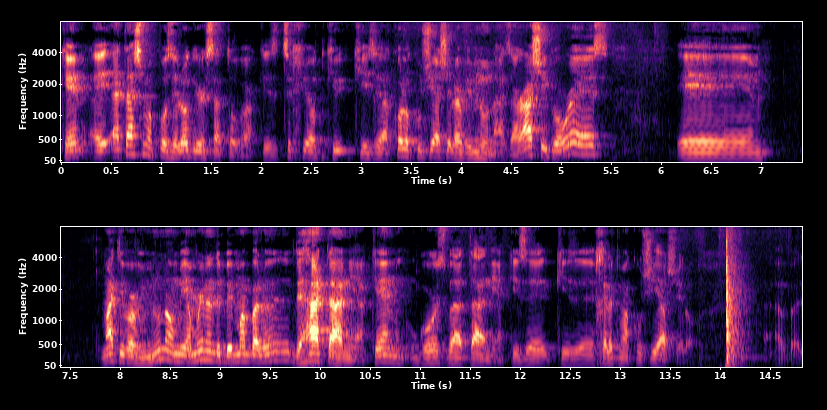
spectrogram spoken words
כן? התשמע פה זה לא גרסה טובה, כי זה צריך להיות, כי זה הכל הקושייה של אבימנונה, אז הרש"י גורס אה, מה טיבה ומנונה ומיאמרינא דבמה בלונן והתניא, כן? הוא גורס והתניא, כי זה, כי זה חלק מהקושייה שלו. אבל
